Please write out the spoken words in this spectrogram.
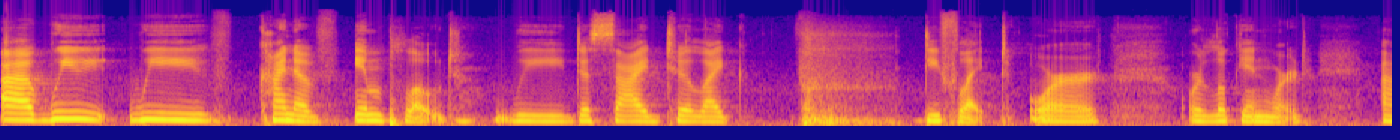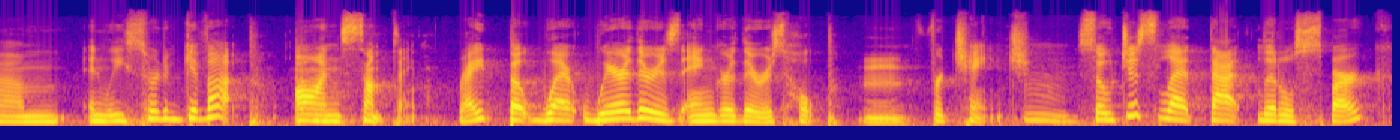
Uh, we we kind of implode. We decide to like deflate or or look inward, um, and we sort of give up on something, right? But where where there is anger, there is hope for change. So just let that little spark.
